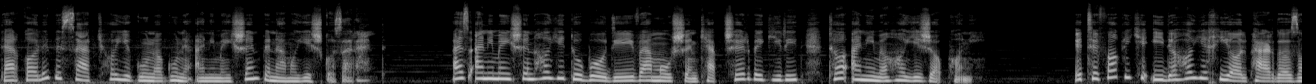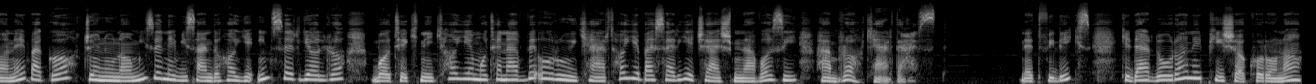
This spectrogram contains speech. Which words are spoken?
در قالب سبک های گوناگون انیمیشن به نمایش گذارند. از انیمیشن های دو بعدی و motion capture بگیرید تا انیمه های ژاپنی. اتفاقی که ایده های خیال پردازانه و گاه جنونآمیز نویسنده های این سریال را با تکنیک های متنوع و رویکردهای بصری چشم نوازی همراه کرده است. نتفلیکس که در دوران پیشا کرونا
